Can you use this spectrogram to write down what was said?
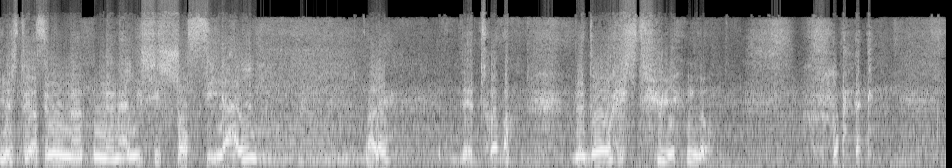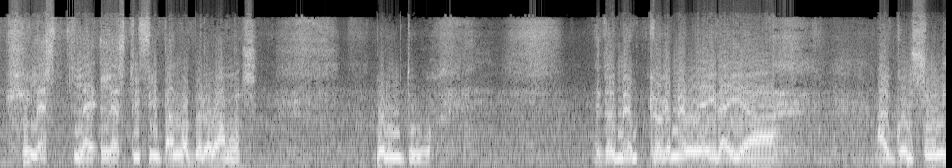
y estoy haciendo un análisis social, ¿vale? De todo, de todo lo que estoy viendo. La, estoy flipando, pero vamos, por un tubo. Entonces creo que me voy a ir ahí a, al Consum,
